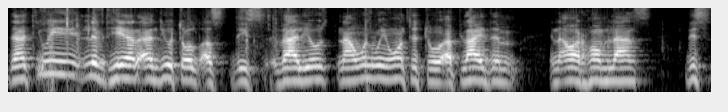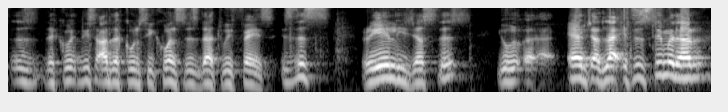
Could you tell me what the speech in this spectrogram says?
that we lived here and you told us these values. Now, when we wanted to apply them in our homelands, this is the, these are the consequences that we face. Is this really justice? You uh, urge, it is similar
